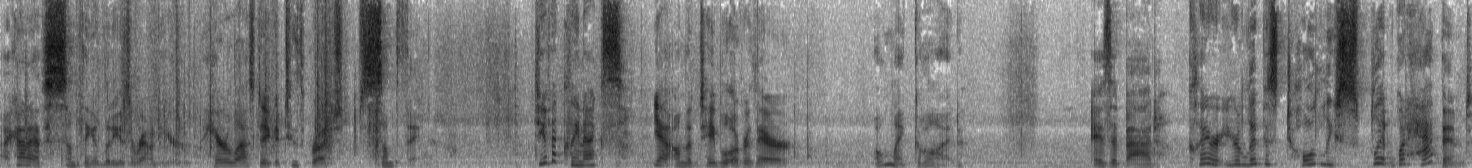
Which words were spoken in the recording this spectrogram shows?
I gotta have something of Lydia's around here. Hair elastic, a toothbrush, something. Do you have a Kleenex? Yeah, on the table over there. Oh my god. Is it bad? Claire, your lip is totally split. What happened?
